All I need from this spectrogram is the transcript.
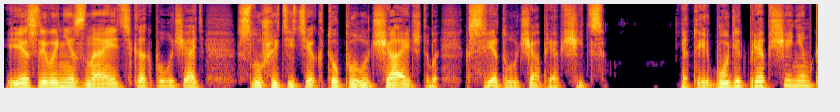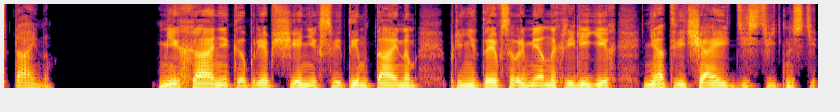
Если вы не знаете, как получать, слушайте тех, кто получает, чтобы к свету луча приобщиться. Это и будет приобщением к тайнам. Механика приобщения к святым тайнам, принятая в современных религиях, не отвечает действительности,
